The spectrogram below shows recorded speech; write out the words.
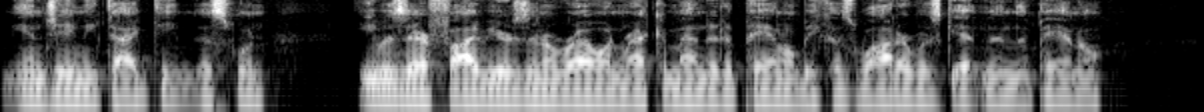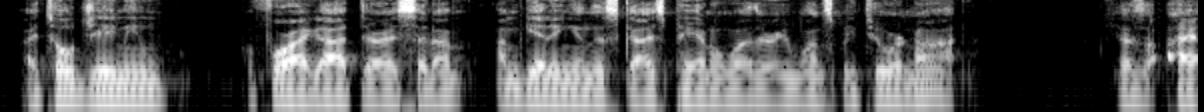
me and Jamie tag teamed this one. He was there five years in a row and recommended a panel because water was getting in the panel. I told Jamie before I got there, I said, I'm, I'm getting in this guy's panel whether he wants me to or not. Because I,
